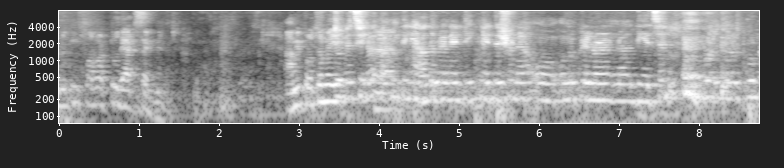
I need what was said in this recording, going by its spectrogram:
looking forward to that segment আমি প্রথমেই চলেছিল তখন তিনি আন্দোলনের দিক নির্দেশনা ও অনুপ্রেরণা দিয়েছেন গুরুত্বপূর্ণ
